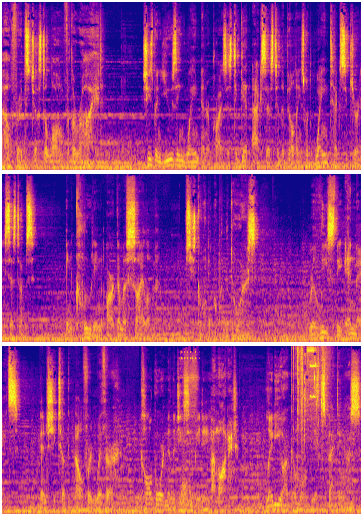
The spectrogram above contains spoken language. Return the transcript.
Alfred's just along for the ride. She's been using Wayne Enterprises to get access to the buildings with Wayne Tech security systems, including Arkham Asylum. She's going to doors, release the inmates, and she took Alfred with her. Call Gordon and the GCPD. I'm on it. Lady Arkham won't be expecting us.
